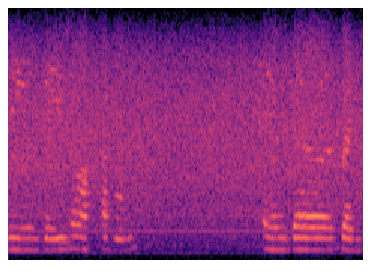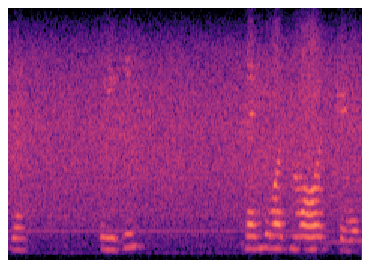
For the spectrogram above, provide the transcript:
the invasion of Kabul and the president leaving, then he was more scared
